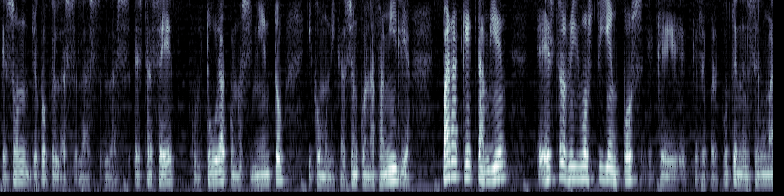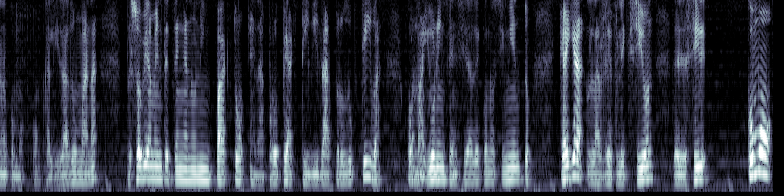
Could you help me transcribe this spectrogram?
que son, yo creo que las, las, las, esta sed, cultura, conocimiento y comunicación con la familia, para que también estos mismos tiempos que, que, repercuten en el ser humano como con calidad humana, pues obviamente tengan un impacto en la propia actividad productiva, con mayor intensidad de conocimiento, que haya la reflexión de decir cómo,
